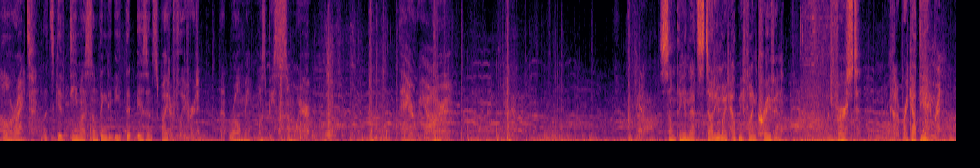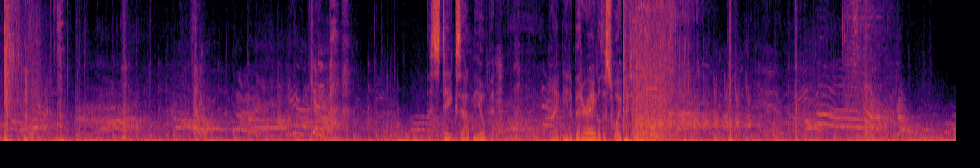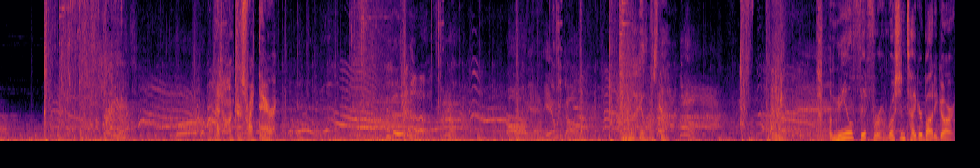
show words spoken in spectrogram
All right, let's give Dima something to eat that isn't spider flavored. That raw meat must be somewhere. There we are. Something in that study might help me find Kraven. But first, Gotta break out the apron. The stake's out in the open. Might need a better angle to swipe it. A meal fit for a Russian tiger bodyguard.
